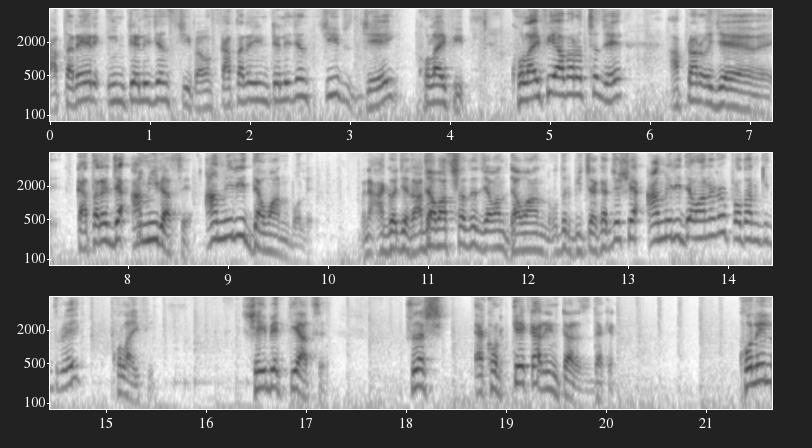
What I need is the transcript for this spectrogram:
কাতারের ইন্টেলিজেন্স চিফ এবং কাতারের ইন্টেলিজেন্স চিফ যেই খোলাইফি। খোলাইফি আবার হচ্ছে যে, আপনার ওই যে, কাতারের যে আমির আছে আমিরি দেওয়ান বলে। মানে আগে যে রাজা বাদশাদের যেমন দেওয়ান, ওদের বিচার কার্য, সে আমিরি দেওয়ানেরও প্রধান কিন্তু এই খোলাইফি। সেই ব্যক্তি আছে। সুতরাং এখন কে কার ইন্টারেস্ট দেখেন, খলিল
